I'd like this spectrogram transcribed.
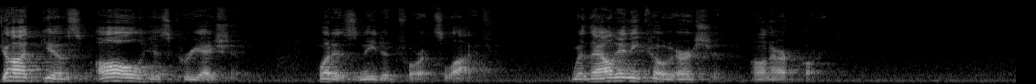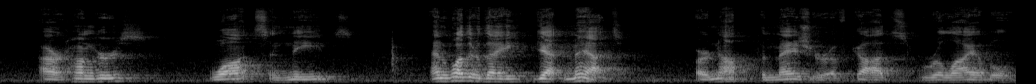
God gives all His creation what is needed for its life without any coercion on our part. Our hungers, wants, and needs, and whether they get met, are not the measure of God's reliable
